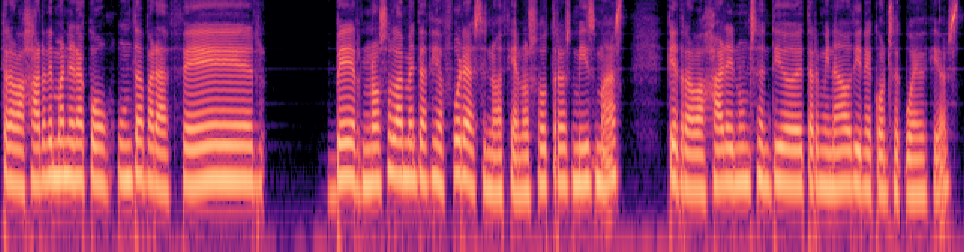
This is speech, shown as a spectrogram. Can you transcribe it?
trabajar de manera conjunta para hacer ver no solamente hacia afuera, sino hacia nosotras mismas, que trabajar en un sentido determinado tiene consecuencias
